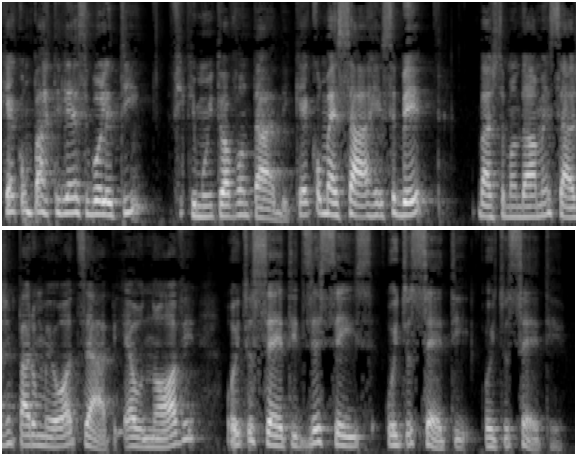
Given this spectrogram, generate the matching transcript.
Quer compartilhar esse boletim? Fique muito à vontade. Quer começar a receber? Basta mandar uma mensagem para o meu WhatsApp. É o 987 16 8787.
